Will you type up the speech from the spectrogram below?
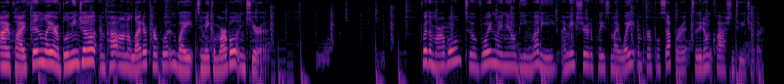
I apply a thin layer of blooming gel and pat on a lighter purple and white to make a marble and cure it. For the marble, to avoid my nail being muddy, I make sure to place my white and purple separate so they don't clash into each other.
